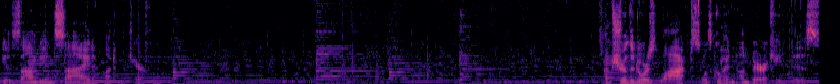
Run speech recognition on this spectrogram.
Be a zombie inside. I'll have to be careful. I'm sure the door is locked, so let's go ahead and unbarricade this.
